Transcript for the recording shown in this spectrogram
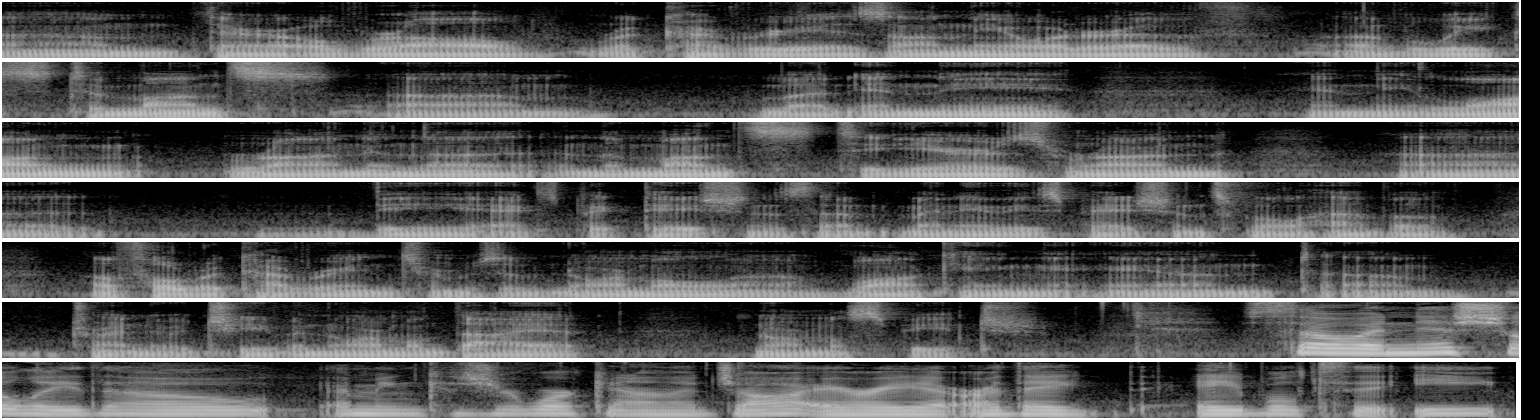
Um, their overall recovery is on the order of, of weeks to months, um, but in the in the long run, in the in the months to years run, uh, the expectations that many of these patients will have a, a full recovery in terms of normal uh, walking and um, trying to achieve a normal diet, normal speech. So initially, though, I mean, because you're working on the jaw area, are they able to eat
